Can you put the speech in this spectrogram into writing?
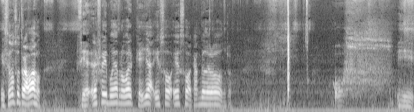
hicieron su trabajo. Si el FBI puede probar que ella hizo eso a cambio de lo otro, Y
